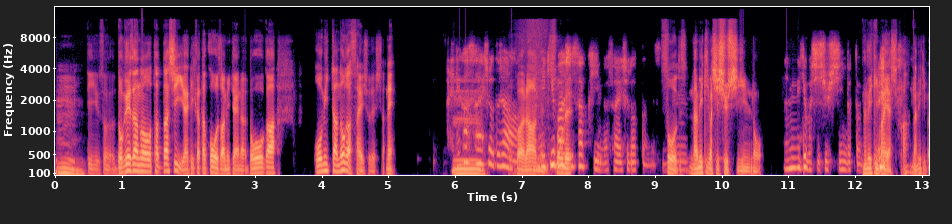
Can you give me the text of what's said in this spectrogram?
うん。ていうその土下座の正しいやり方講座みたいな動画を見たのが最初でしたね。あれが最初で、じゃあ、並木橋作品が最初だったんですね。そうです。。並木橋出身の並木橋出身だったんです並木ね。林か？並木橋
